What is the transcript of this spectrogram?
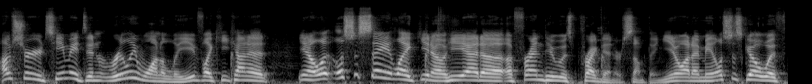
I'm sure your teammate didn't really want to leave. Like, he kind of, you know, let, us just say, like, you know, he had a, a friend who was pregnant or something. You know what I mean? Let's just go with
